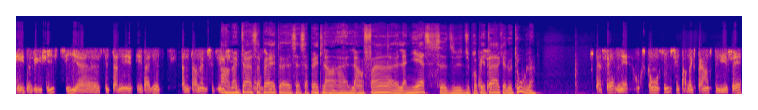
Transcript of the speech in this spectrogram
et de vérifier si, euh, si le permis est valide. Ça nous permet aussi de vérifier. en même temps, ça peut, être, euh, ça, peut être l'enfant, euh, la nièce du, du propriétaire qui a l'auto, là. Tout à fait. Mais ce qu'on sait aussi par l'expérience qui les faits,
